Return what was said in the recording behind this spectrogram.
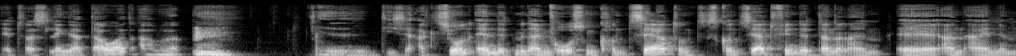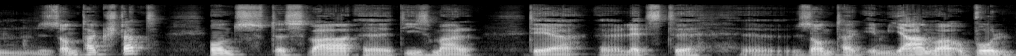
etwas länger dauert, aber äh, diese Aktion endet mit einem großen Konzert und das Konzert findet dann an einem äh, an einem Sonntag statt und das war äh, diesmal der äh, letzte äh, Sonntag im Januar, obwohl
